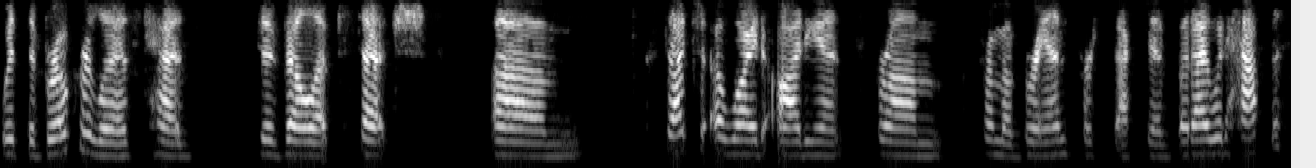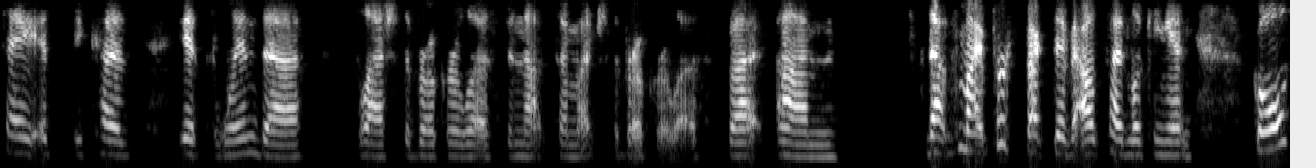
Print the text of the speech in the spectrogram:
with the broker list has developed such um, such a wide audience from from a brand perspective. But I would have to say it's because it's Linda slash the broker list and not so much the broker list. But um, that's my perspective outside looking in. Goals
